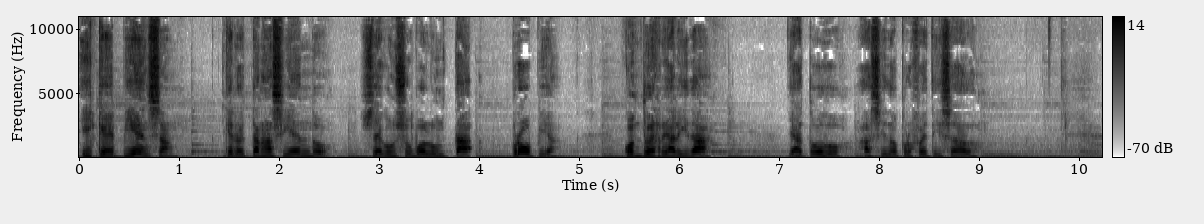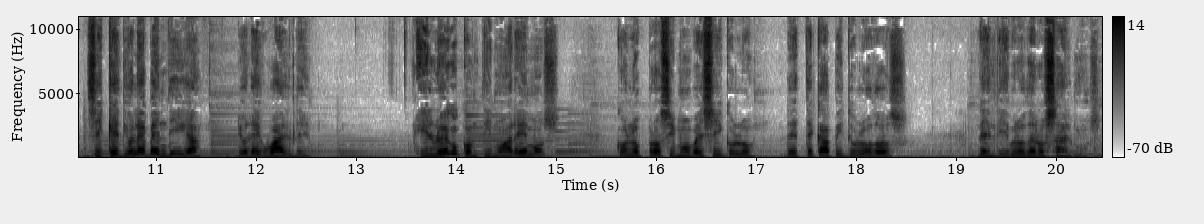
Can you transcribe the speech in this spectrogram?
y que piensan que lo están haciendo según su voluntad propia, cuando en realidad ya todo ha sido profetizado. Así que Dios les bendiga, Dios les guarde. Y luego continuaremos con los próximos versículos de este capítulo 2 del libro de los Salmos.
